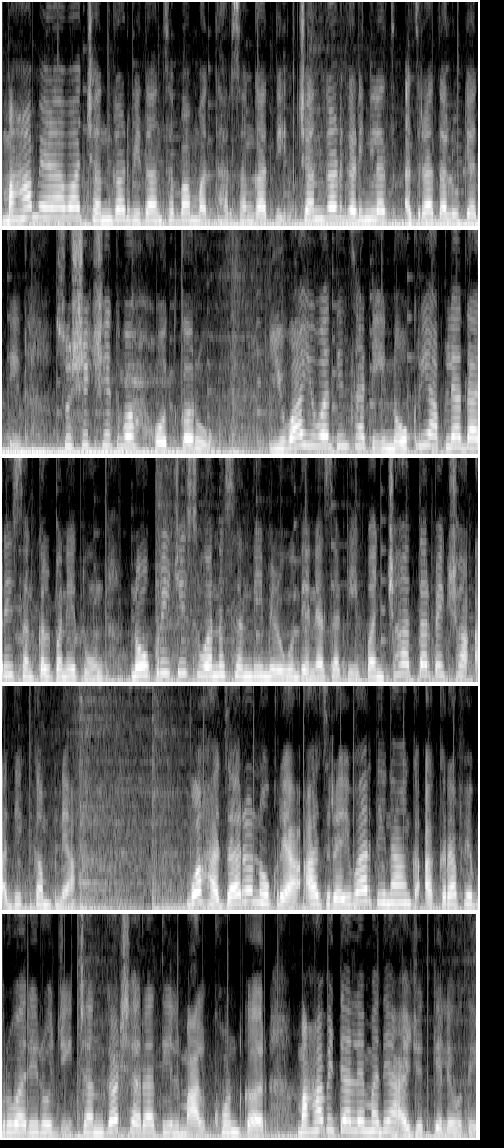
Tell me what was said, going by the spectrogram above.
महामेळावा चंदगड विधानसभा मतदारसंघातील चंदगड गडिंगलज अजरा तालुक्यातील सुशिक्षित व होतकरू युवा युवतींसाठी नोकरी आपल्या दारी संकल्पनेतून नोकरीची सुवर्णसंधी मिळवून देण्यासाठी पंच्याहत्तरपेक्षा अधिक कंपन्या व हजारो नोकऱ्या आज रविवार दिनांक अकरा फेब्रुवारी रोजी चंदगड शहरातील मालखोंडकर महाविद्यालयामध्ये आयोजित केले होते.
